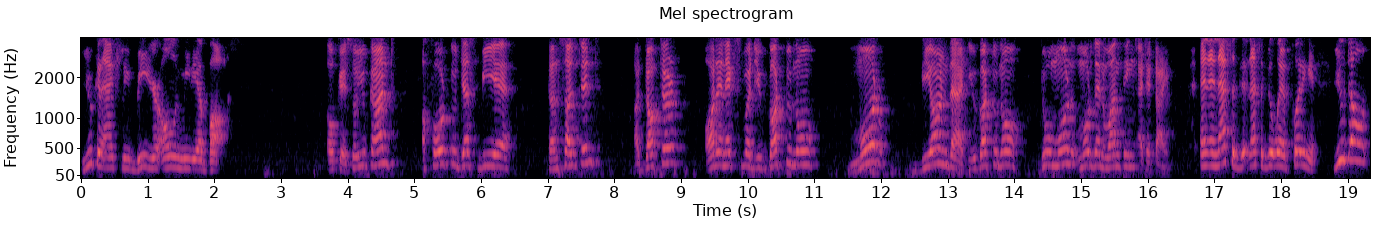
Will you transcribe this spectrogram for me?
You can actually be your own media boss. Okay, so you can't afford to just be a consultant, a doctor, or an expert. You've got to know more beyond that. You've got to know do more more than one thing at a time. And and that's a good that's a good way of putting it. You don't.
